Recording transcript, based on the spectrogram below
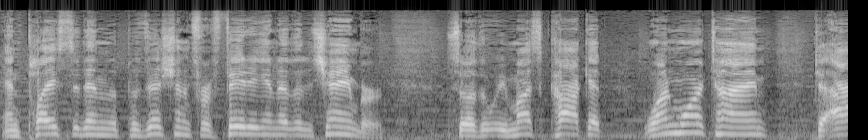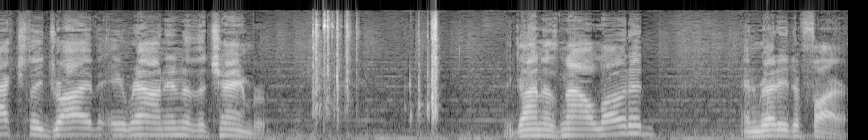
and placed it in the position for feeding into the chamber so that we must cock it one more time to actually drive a round into the chamber. The gun is now loaded and ready to fire.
